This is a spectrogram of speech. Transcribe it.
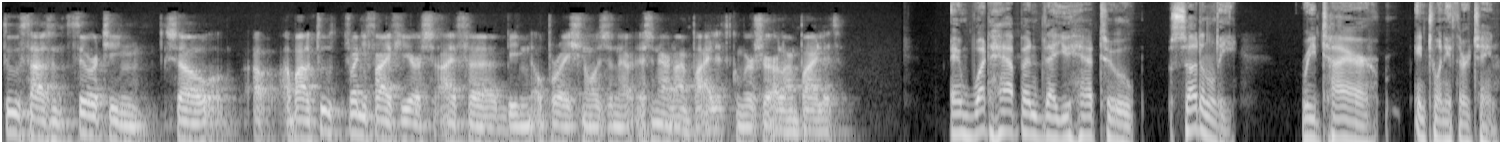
2013. So uh, about two, 25 years, I've uh, been operational as an as an airline pilot, commercial airline pilot. And what happened that you had to suddenly retire in 2013?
